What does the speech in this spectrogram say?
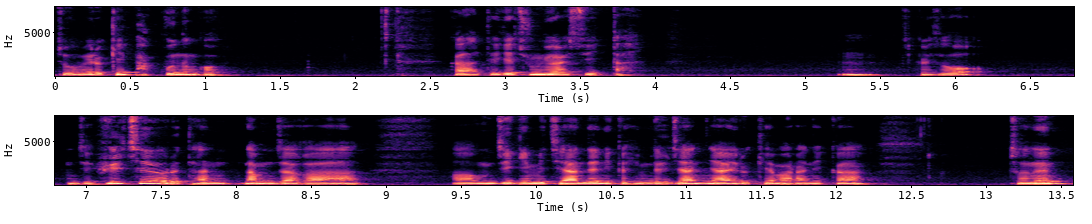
좀 이렇게 바꾸는 것가 되게 중요할 수 있다. 음, 그래서 이제 휠체어를 탄 남자가 아, 움직임이 제한되니까 힘들지 않냐 이렇게 말하니까 저는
